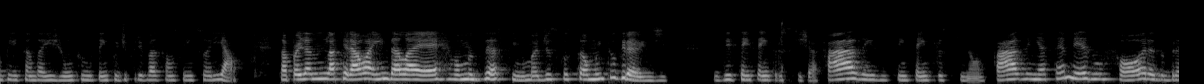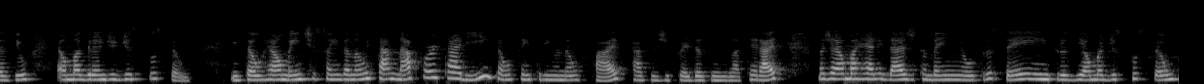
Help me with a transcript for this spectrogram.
pensando aí junto no tempo de privação sensorial. Então, a perda unilateral ainda ela é, vamos dizer assim, uma discussão muito grande. Existem centros que já fazem, existem centros que não fazem, e até mesmo fora do Brasil é uma grande discussão. Então, realmente, isso ainda não está na portaria, então o centrinho não faz casos de perdas unilaterais, mas já é uma realidade também em outros centros e é uma discussão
